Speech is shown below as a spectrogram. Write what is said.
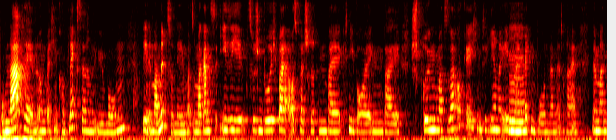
um nachher in irgendwelchen komplexeren Übungen den immer mitzunehmen. Also mal ganz easy zwischendurch bei Ausfallschritten, bei Kniebeugen, bei Sprüngen mal zu sagen, okay, ich integriere mal eben mhm. meinen Beckenboden damit rein. Wenn man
